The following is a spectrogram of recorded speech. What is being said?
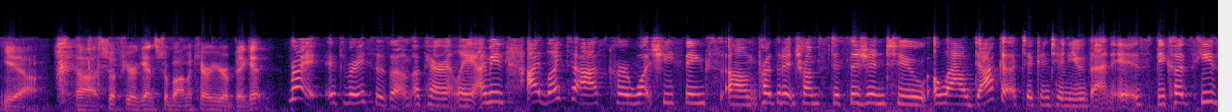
yeah. Uh, so if you're against Obamacare, you're a bigot? Right. It's racism, apparently. I mean, I'd like to ask her what she thinks um, President Trump's decision to allow DACA to continue then is, because he's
